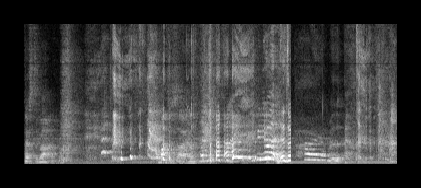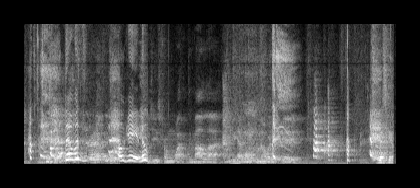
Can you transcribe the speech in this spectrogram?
Esteban. Come on, Josiah. You can do it. That was okay. No. She's from Guatemala, and we have nowhere to stay. Let's get-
